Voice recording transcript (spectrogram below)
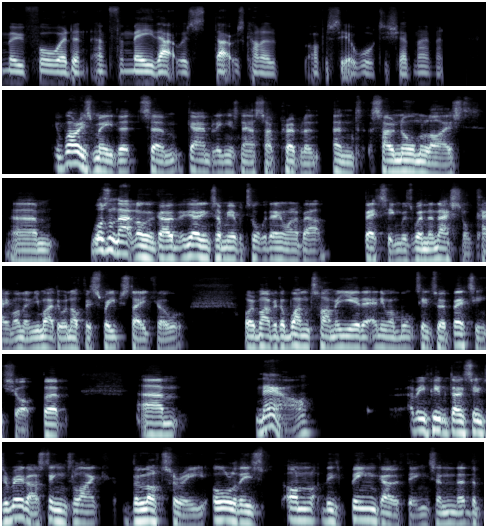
move forward. And, and for me, that was that was kind of obviously a watershed moment. It worries me that um, gambling is now so prevalent and so normalised. Um, wasn't that long ago that the only time we ever talked with anyone about betting was when the national came on, and you might do an office sweepstake, or or it might be the one time a year that anyone walked into a betting shop. But um, now, I mean, people don't seem to realise things like the lottery, all of these on these bingo things, and the the,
